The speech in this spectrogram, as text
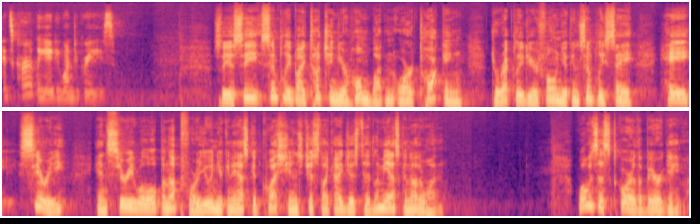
It's currently 81 degrees. So you see, simply by touching your home button or talking directly to your phone, you can simply say, Hey Siri, and Siri will open up for you and you can ask it questions just like I just did. Let me ask another one. What was the score of the Bear game?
